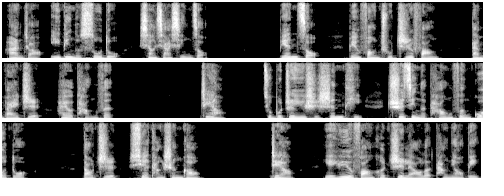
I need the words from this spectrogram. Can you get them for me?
按照一定的速度向下行走，边走边放出脂肪、蛋白质还有糖分，这样就不至于使身体吃进的糖分过多，导致血糖升高。这样也预防和治疗了糖尿病。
